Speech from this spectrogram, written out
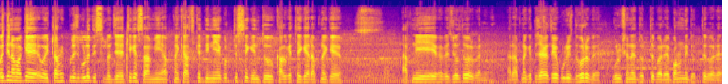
ওই দিন আমাকে ওই ট্রাফিক পুলিশ বলে দিচ্ছিল যে, ঠিক আছে, আমি আপনাকে আজকের দিন ইয়ে করতেছি, কিন্তু কালকে থেকে আর আপনাকে, আপনি এভাবে চলতে পারবেন না। আর আপনাকে তো জায়গা থেকে পুলিশ ধরবে, গুলশানে ধরতে পারে, বনানি ধরতে পারে।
